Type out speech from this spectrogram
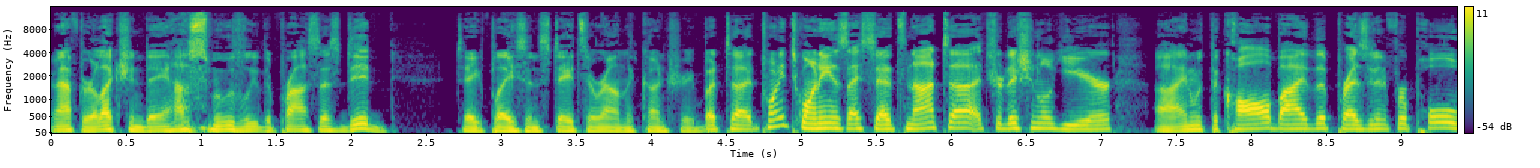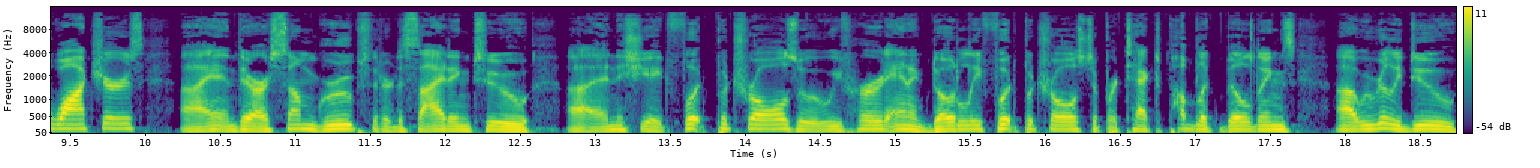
after Election Day how smoothly the process did take place in states around the country. But uh, 2020, as I said, it's not uh, a traditional year. Uh, and with the call by the president for poll watchers, uh, and there are some groups that are deciding to uh, initiate foot patrols. We've heard anecdotally foot patrols to protect public buildings. Uh, we really do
